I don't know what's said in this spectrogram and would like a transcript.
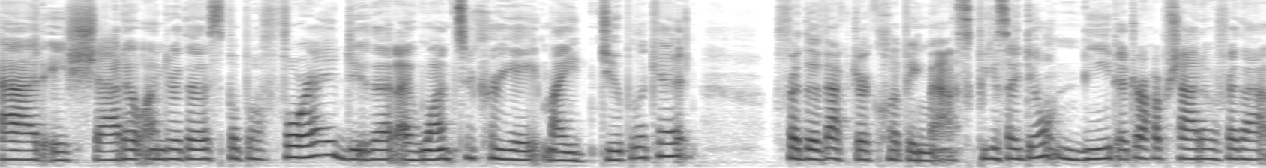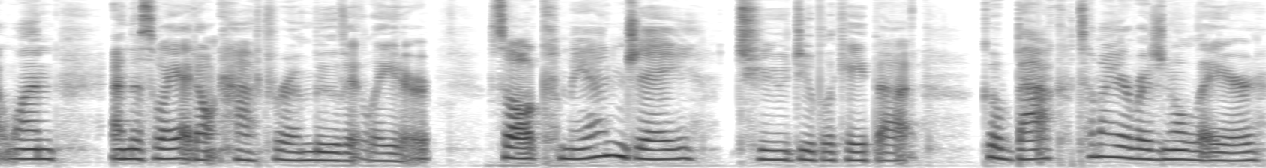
add a shadow under this, but before I do that, I want to create my duplicate for the vector clipping mask because I don't need a drop shadow for that one. And this way I don't have to remove it later. So I'll Command J to duplicate that, go back to my original layer,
